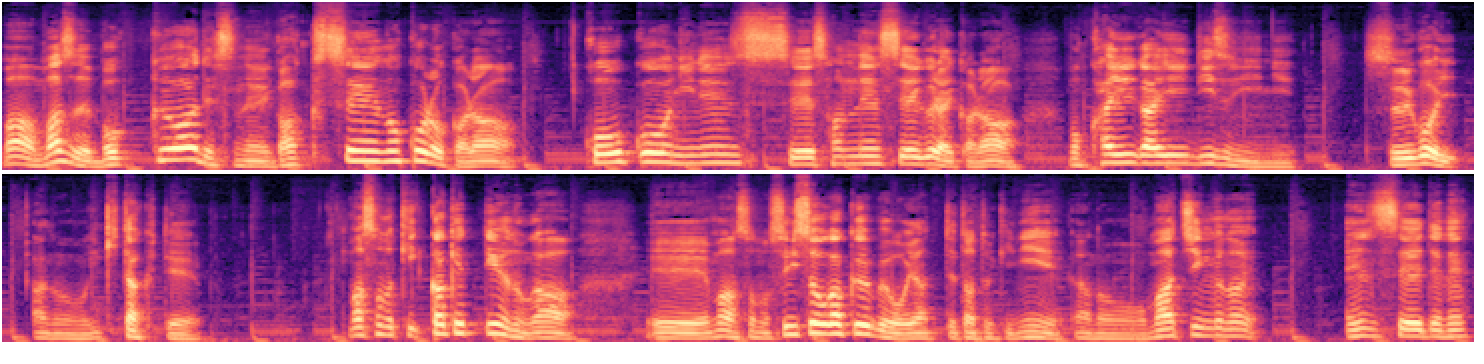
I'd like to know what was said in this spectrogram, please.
まあ、まず僕はですね、学生の頃から、高校2年生、3年生ぐらいから、もう海外ディズニーにすごい、あの、行きたくて、まあ、そのきっかけっていうのが、えー、まあ、その吹奏楽部をやってた時に、あの、マーチングの遠征でね、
